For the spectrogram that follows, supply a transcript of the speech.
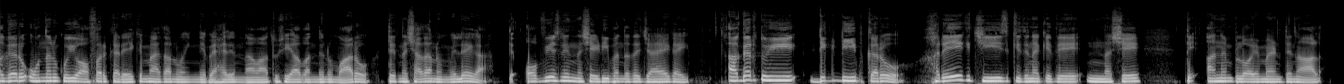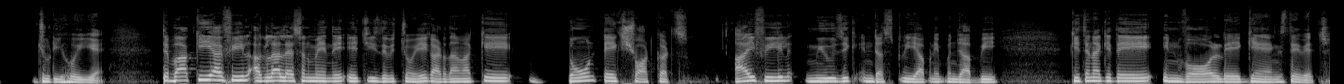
ਅਗਰ ਉਹਨਾਂ ਨੂੰ ਕੋਈ ਆਫਰ ਕਰੇ ਕਿ ਮੈਂ ਤੁਹਾਨੂੰ ਇੰਨੇ ਪੈਸੇ ਦਿੰਦਾ ਵਾਂ, ਤੁਸੀਂ ਆ ਬੰਦੇ ਨੂੰ ਮਾਰੋ ਤੇ ਨਸ਼ਾ ਤੁਹਾਨੂੰ ਮਿਲੇਗਾ, ਤੇ ਆਬਵੀਅਸਲੀ ਨਸ਼ੇੜੀ ਬੰਦਾ ਤੇ ਜਾਏਗਾ ਹੀ। ਅਗਰ ਤੁਸੀਂ ਡਿਗ ਡੀਪ ਕਰੋ, ਹਰੇਕ ਚੀਜ਼ ਕਿਤੇ ਨਾ ਕਿਤੇ ਨਸ਼ੇ ਤੇ ਅਨਐਮਪਲੋਇਮੈਂਟ ਦੇ ਨਾਲ ਜੁੜੀ ਹੋਈ ਹੈ। ਤੇ ਬਾਕੀ ਆਈ ਫੀਲ ਅਗਲਾ ਲੈਸਨ ਮੈਂ ਇਹ ਚੀਜ਼ ਦੇ ਵਿੱਚੋਂ ਇਹ ਕੱਢਦਾ ਵਾਂ ਕਿ don't take shortcuts ਆਈ ਫੀਲ 뮤직 ਇੰਡਸਟਰੀ ਆਪਣੀ ਪੰਜਾਬੀ ਕਿਤੇ ਨਾ ਕਿਤੇ ਇਨਵੋਲਡ ਹੈ ਗੈਂਗਸ ਦੇ ਵਿੱਚ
